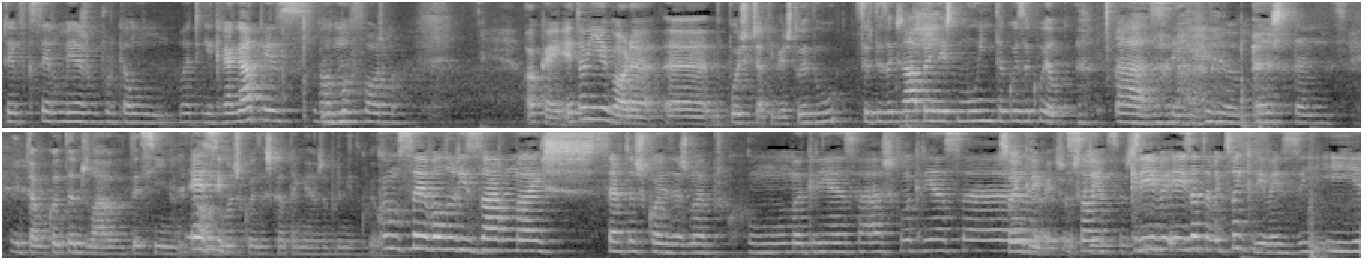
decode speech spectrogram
teve que ser mesmo porque ele tinha que ganhar peso de alguma Uhum. forma. Ok, então e agora, ah, depois que já tiveste o Edu, de certeza que já aprendeste muita coisa com ele. Ah, sim, bastante. Então, conta-nos lá, assim, É assim. algumas coisas que já tenhas aprendido com ele. Comecei a valorizar mais certas coisas, não é? Porque uma criança, acho que uma criança. São incríveis, as são crianças, Incríveis, exatamente, são incríveis. E, e,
